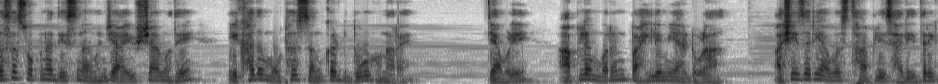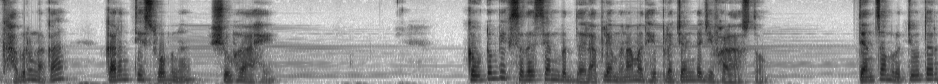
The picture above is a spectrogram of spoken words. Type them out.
तसं स्वप्न दिसणं म्हणजे आयुष्यामध्ये एखादं मोठं संकट दूर होणार आहे. त्यामुळे आपलं मरण पाहिले मी या डोळा. अशी जरी अवस्था आपली झाली तरी घाबरू नका कारण ते स्वप्न शुभ आहे. कौटुंबिक सदस्यांबद्दल आपल्या मनामध्ये प्रचंड जिव्हाळा असतो. त्यांचा मृत्यू तर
